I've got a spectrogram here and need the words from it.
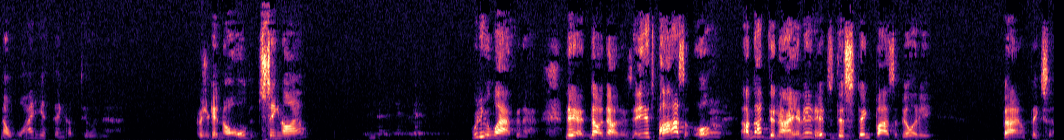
Now, why do you think I'm doing that? Because you're getting old and senile? What are you laughing at? Yeah, no, no, it's possible. I'm not denying it. It's a distinct possibility. But I don't think so.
